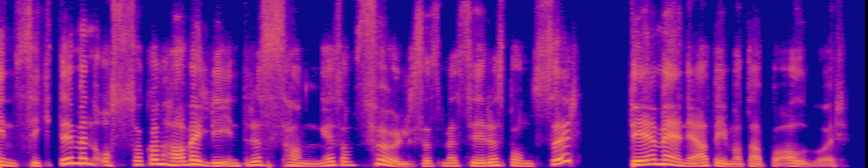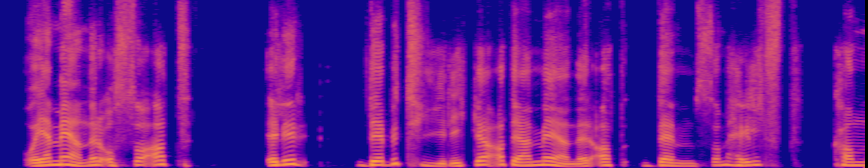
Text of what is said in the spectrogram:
innsikter, men også kan ha veldig interessante sånn, følelsesmessige responser, det mener jeg at vi må ta på alvor. Og jeg mener også at Eller det betyr ikke at jeg mener at hvem som helst kan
